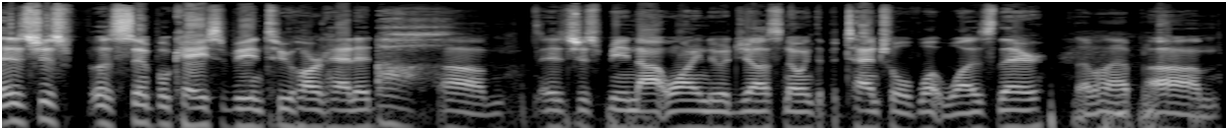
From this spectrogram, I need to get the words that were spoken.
it's just a simple case of being too hard headed. Um, it's just me not wanting to adjust, knowing the potential of what was there. That'll happen. Um,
